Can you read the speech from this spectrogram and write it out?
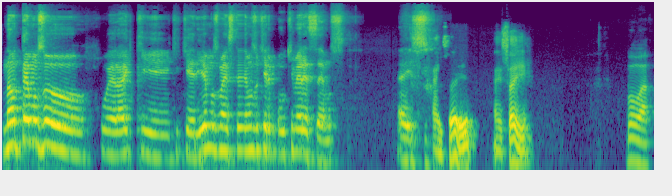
Não temos o, o herói que, que queríamos, mas temos o que, o que merecemos. É isso. É isso aí. É isso aí. Boa.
